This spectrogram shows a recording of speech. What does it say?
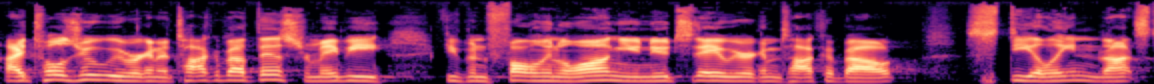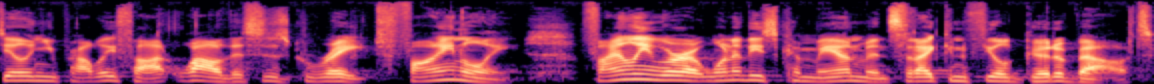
I told you we were going to talk about this, or maybe if you've been following along, you knew today we were going to talk about stealing, not stealing, you probably thought, wow, this is great. Finally, finally, we're at one of these commandments that I can feel good about.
